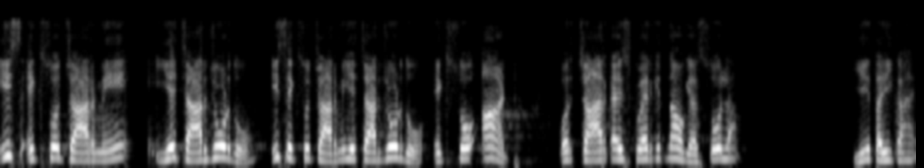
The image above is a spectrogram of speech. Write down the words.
इस 104 में ये चार जोड़ दो। इस 104 में ये चार जोड़ दो। 108 और चार का स्क्वायर कितना हो गया? 16 ये तरीका है।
